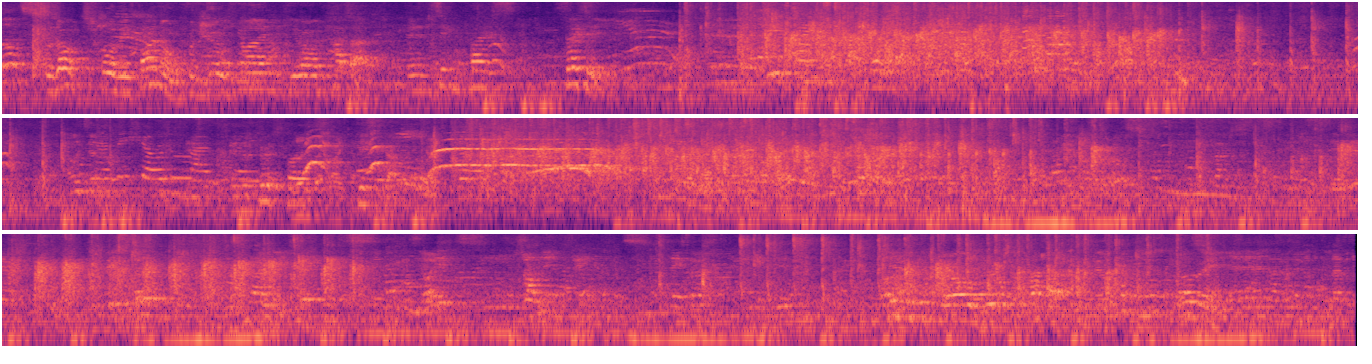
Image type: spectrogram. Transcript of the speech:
Results for the final for the girls' nine-year-old Hazard in second place, Stacey. In the first place, Jessica. They both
